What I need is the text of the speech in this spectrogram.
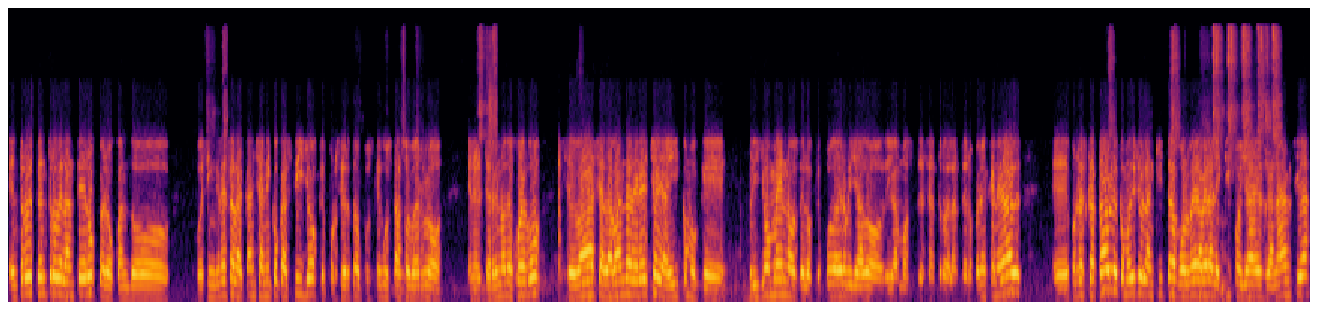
entró de centro delantero, pero cuando pues ingresa a la cancha Nico Castillo, que por cierto, pues qué gustazo verlo en el terreno de juego, se va hacia la banda derecha y ahí como que brilló menos de lo que pudo haber brillado, digamos, de centro delantero. Pero en general, eh, pues rescatable, como dice Blanquita, volver a ver al equipo ya es ganancia.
